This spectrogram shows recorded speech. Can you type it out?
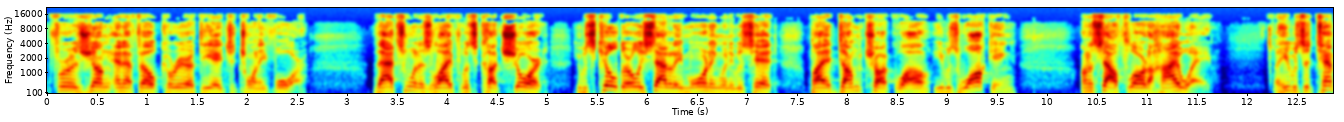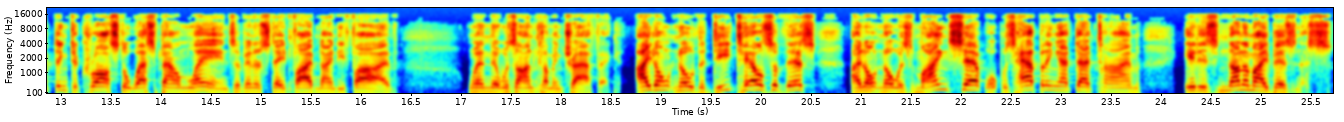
for his young NFL career at the age of 24. That's when his life was cut short. He was killed early Saturday morning when he was hit by a dump truck while he was walking on a South Florida highway. He was attempting to cross the westbound lanes of Interstate 595 when there was oncoming traffic. I don't know the details of this. I don't know his mindset, what was happening at that time. It is none of my business.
